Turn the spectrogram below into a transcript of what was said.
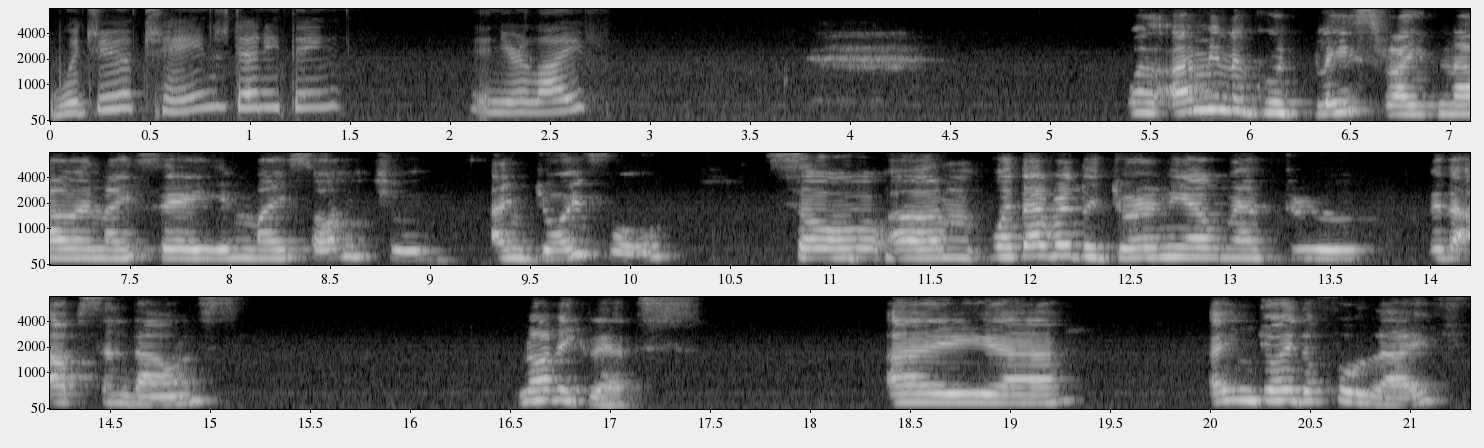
would you have changed anything in your life? Well, I'm in a good place right now, and I say in my solitude, I'm joyful. So, um, whatever the journey I went through with the ups and downs, no regrets. I uh, I enjoy the full life.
